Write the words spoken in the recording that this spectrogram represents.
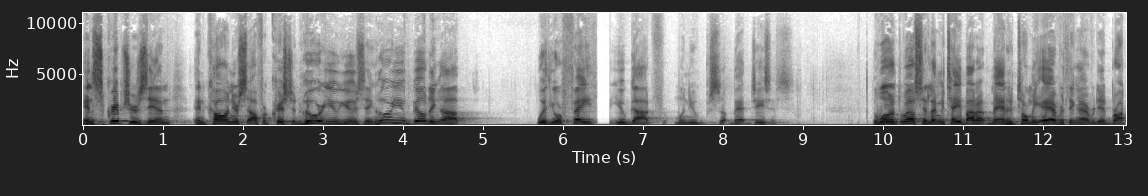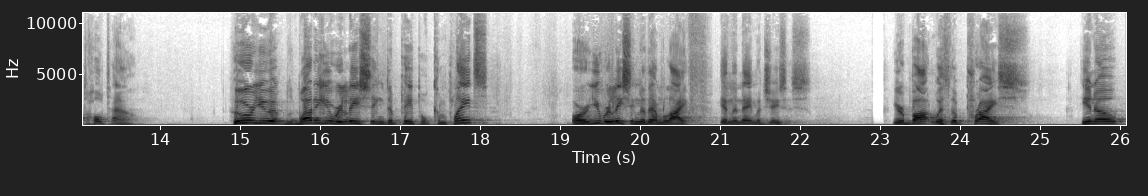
and scriptures in and calling yourself a Christian? Who are you using? Who are you building up with your faith that you got when you met Jesus? The woman at the well said, Let me tell you about a man who told me everything I ever did, brought the whole town. Who are you, what are you releasing to people? Complaints or are you releasing to them life in the name of Jesus? You're bought with a price. You know,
